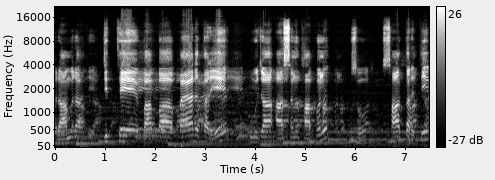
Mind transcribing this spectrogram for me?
RAM ਰਾਜੇ। ਜਿੱਥੇ ਬਾਬਾ ਪੈਰ ਧਰੇ, ਪੂਜਾ ਆਸਨ ਥਾਪਨ, ਸੋ ਸਾ ਧਰਤੀ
